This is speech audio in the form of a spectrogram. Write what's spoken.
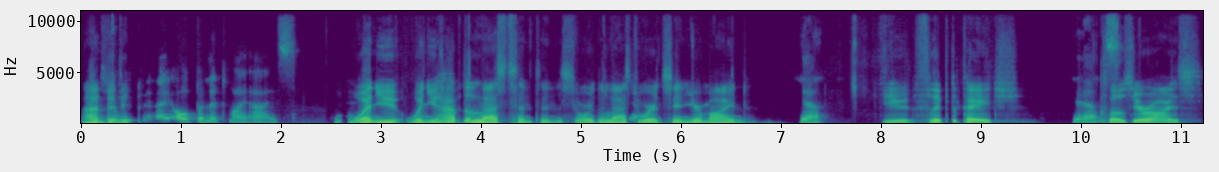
And And you mean it- when I open it, my eyes. when you when you have the last sentence or the last Yeah. words in your mind, Yeah. you flip the page, Yes. close your eyes,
